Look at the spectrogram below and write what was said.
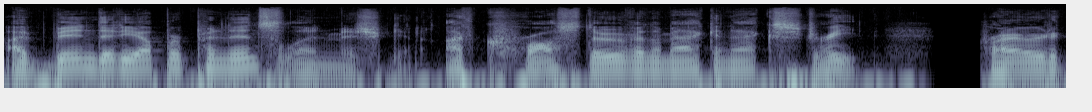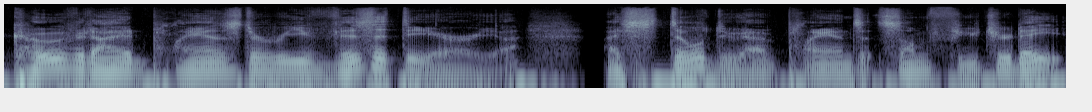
I've been to the Upper Peninsula in Michigan. I've crossed over the Mackinac Strait. Prior to COVID, I had plans to revisit the area. I still do have plans at some future date.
